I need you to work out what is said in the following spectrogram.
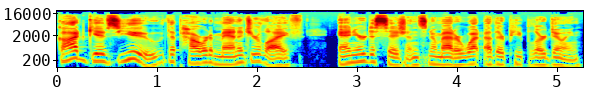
God gives you the power to manage your life and your decisions no matter what other people are doing.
